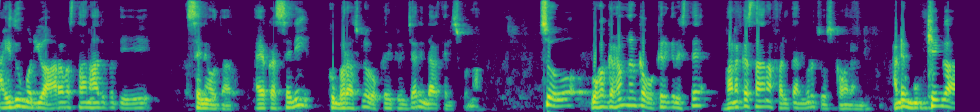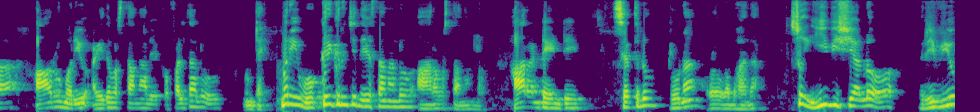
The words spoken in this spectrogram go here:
ఐదు మరియు ఆరవ స్థానాధిపతి శని అవుతారు. ఆ యొక్క శని కుంభరాశిలో వక్రీకరించారు ఇందాక తెలుసుకున్నాం. సో ఒక గ్రహం కనుక వక్రీకరిస్తే వనక స్థాన ఫలితాన్ని కూడా చూసుకోవాలండి. అంటే ముఖ్యంగా ఆరు మరియు ఐదవ స్థానాల యొక్క ఫలితాలు ఉంటాయి. మరి వక్రీకరించింది ఏ స్థానంలో ఆరవ స్థానంలో ఆరు అంటే ఏంటి? శత్రు రుణ రోగ బాధ. సో ఈ విషయాల్లో రివ్యూ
